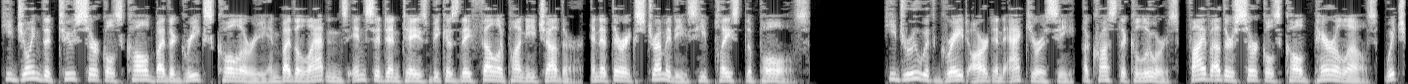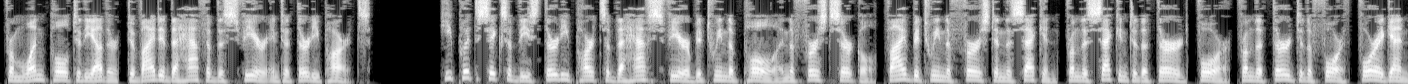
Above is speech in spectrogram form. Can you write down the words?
He joined the two circles called by the Greeks colures and by the Latins incidentes because they fell upon each other, and at their extremities he placed the poles. He drew with great art and accuracy, across the colures, five other circles called parallels, which, from one pole to the other, divided the half of the sphere into thirty parts. He put six of these thirty parts of the half-sphere between the pole and the first circle, five between the first and the second, from the second to the third, four, from the third to the fourth, four again,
